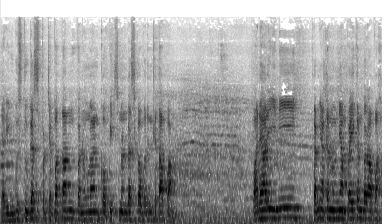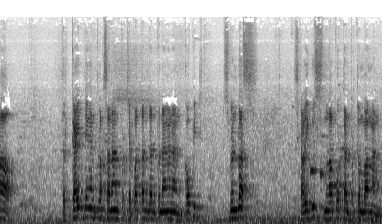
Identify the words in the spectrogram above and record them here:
dari gugus tugas percepatan penanggulangan COVID-19 Kabupaten Ketapang. Pada hari ini kami akan menyampaikan beberapa hal terkait dengan pelaksanaan percepatan dan penanganan COVID-19 sekaligus melaporkan perkembangan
